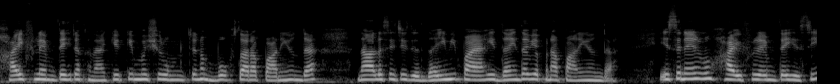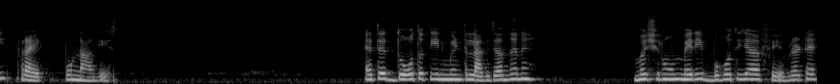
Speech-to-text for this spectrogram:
ਹਾਈ ਫਲੇਮ ਤੇ ਹੀ ਰੱਖਣਾ ਕਿਉਂਕਿ ਮਸ਼ਰੂਮ 'ਚ ਨਾ ਬਹੁਤ ਸਾਰਾ ਪਾਣੀ ਹੁੰਦਾ ਨਾਲ ਅਸੀਂ ਚ ਦਹੀਂ ਵੀ ਪਾਇਆ ਸੀ, ਦਹੀਂ ਦਾ ਵੀ ਆਪਣਾ ਪਾਣੀ ਹੁੰਦਾ ਇਸ ਲਈ ਇਹਨੂੰ ਹਾਈ ਫਲੇਮ ਤੇ ਹੀ ਅਸੀਂ ਫਰਾਈ ਭੁੰਨਾਂਗੇ। ਇਹ ਤੇ 2 ਤੋਂ 3 ਮਿੰਟ ਲੱਗ ਜਾਂਦੇ ਨੇ। ਮਸ਼ਰੂਮ ਮੇਰੀ ਬਹੁਤ ਹੀ ਜ਼ਿਆਦਾ ਫੇਵਰਟ ਹੈ।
